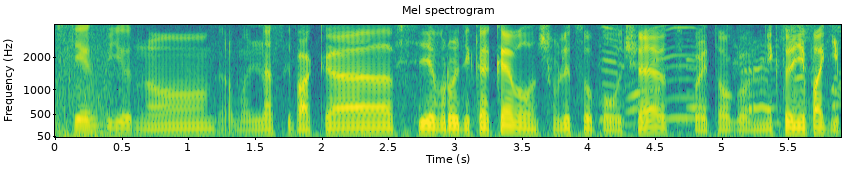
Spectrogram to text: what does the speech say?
Всех бьют. Но Нормально, насыпь. пока все вроде как Эваланш в лицо получают, по итогу никто не погиб.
